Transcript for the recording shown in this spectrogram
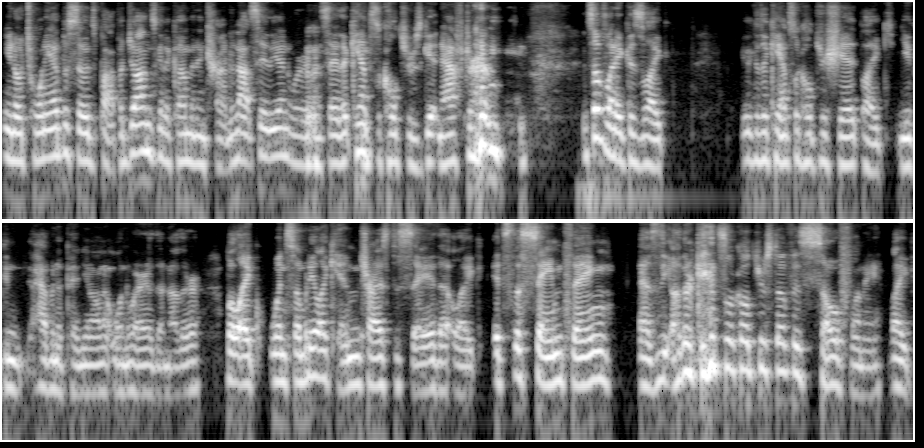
you know twenty episodes, Papa John's gonna come in and try to not say the N word and say that cancel culture is getting after him. it's so funny because like the cancel culture shit, like you can have an opinion on it one way or the other. But like when somebody like him tries to say that like it's the same thing as the other cancel culture stuff is so funny. Like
